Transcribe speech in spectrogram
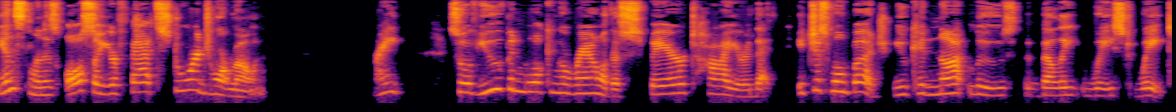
insulin is also your fat storage hormone, right? So if you've been walking around with a spare tire that it just won't budge, you cannot lose the belly waist weight.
